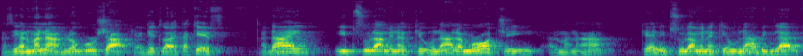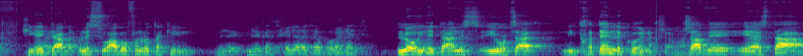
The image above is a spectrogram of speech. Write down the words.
אז היא אלמנה ולא גרושה, כי הגט לא היה תקף. עדיין היא פסולה מן הכהונה למרות שהיא אלמנה, כן, היא פסולה מן הכהונה בגלל שהיא הייתה נשואה באופן לא תקין. מל- מלכתחילה הייתה כהנת. לא, היא הייתה. היא רוצה להתחתן לכהן עכשיו. עכשיו היא, עשתה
